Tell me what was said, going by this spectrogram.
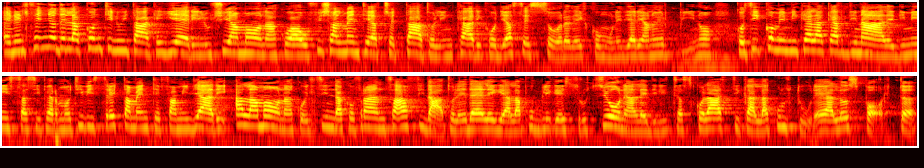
È nel segno della continuità che ieri Lucia Monaco ha ufficialmente accettato l'incarico di assessore del comune di Ariano Irpino, così come Michela Cardinale, dimessasi per motivi strettamente familiari, alla Monaco il sindaco Franza ha affidato le deleghe alla pubblica istruzione, all'edilizia scolastica, alla cultura e allo sport.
